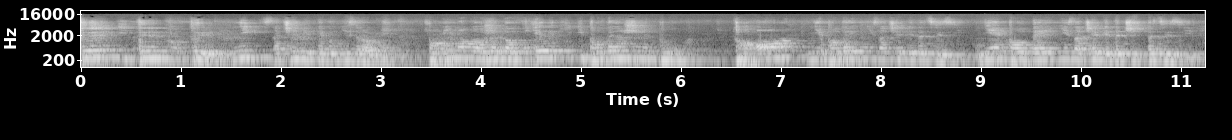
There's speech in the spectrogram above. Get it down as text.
Ty i tylko ty. Nikt za ciebie tego nie zrobi. Pomimo to, że to wielki i potężny Bóg, to On nie podejmie za ciebie decyzji. Nie podejmie za ciebie decyzji.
